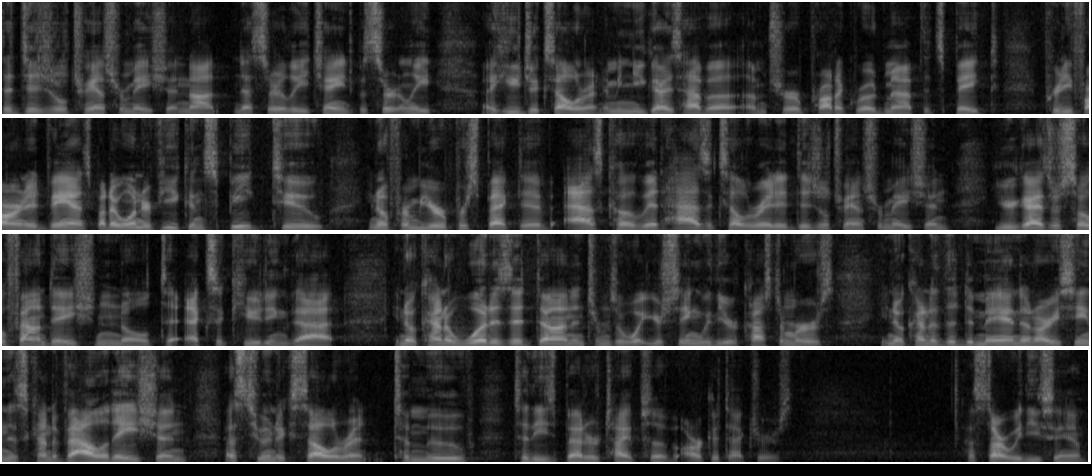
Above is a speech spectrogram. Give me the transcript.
to digital transformation, not necessarily a change, but certainly a huge accelerant. I mean, you guys have a, I'm sure, a product roadmap that's baked pretty far in advance, but I wonder if you can speak to, you know, from your perspective, as COVID has accelerated digital transformation, you guys are so foundational to executing that, you know, kind of what has it done in terms of what you're seeing with your customers, you know, kind of the demand, and are you seeing this kind of validation as to an accelerant to move to these better types of architectures? I'll start with you, Sam.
